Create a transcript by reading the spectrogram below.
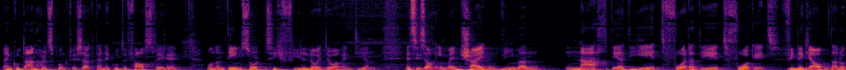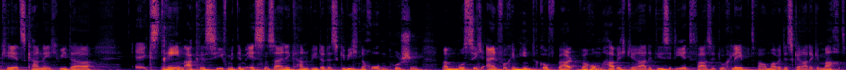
ein guter Anhaltspunkt, wie gesagt, eine gute Faustregel und an dem sollten sich viele Leute orientieren. Es ist auch immer entscheidend, wie man nach der Diät, vor der Diät vorgeht. Viele mhm. glauben dann, okay, jetzt kann ich wieder extrem aggressiv mit dem Essen sein, ich kann wieder das Gewicht nach oben pushen. Man muss sich einfach im Hinterkopf behalten, warum habe ich gerade diese Diätphase durchlebt, warum habe ich das gerade gemacht,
